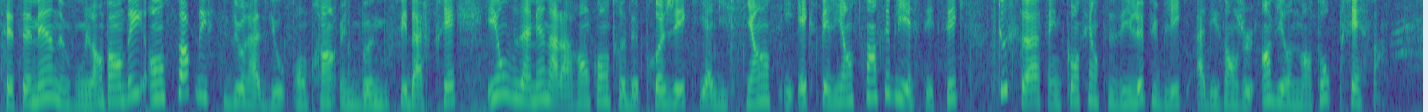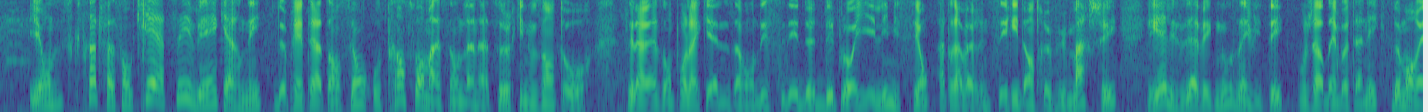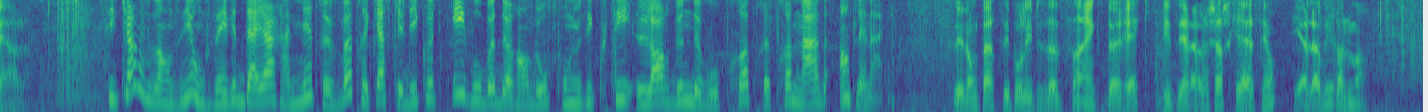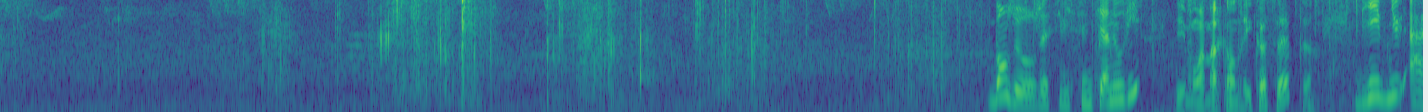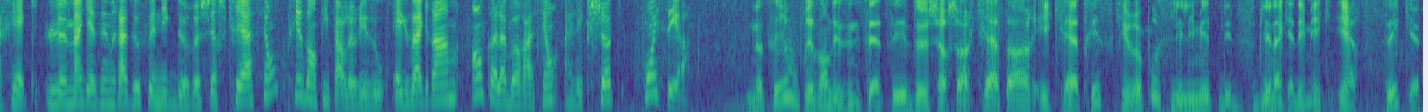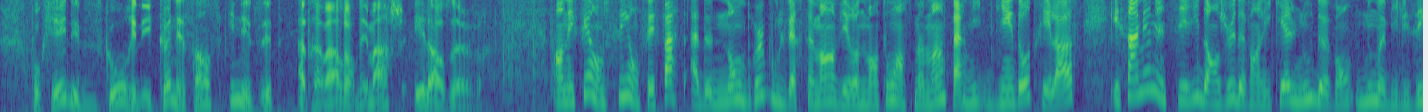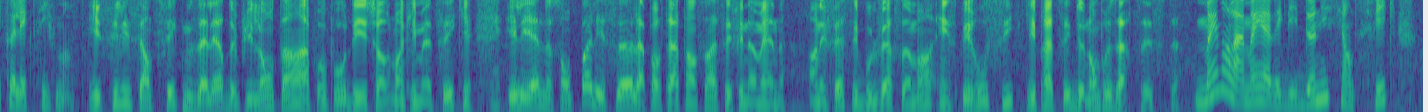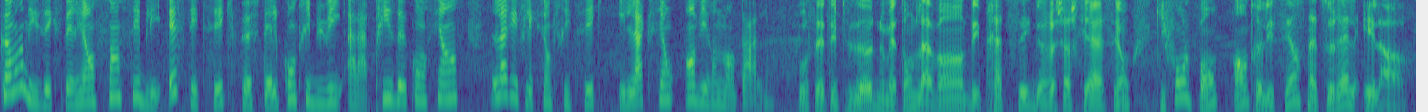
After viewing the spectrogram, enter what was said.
Cette semaine, vous l'entendez, on sort des studios radio, on prend une bonne bouffée d'air frais et on vous amène à la rencontre de projets qui allient science et expériences sensibles et esthétiques, tout ça afin de conscientiser le public à des enjeux environnementaux pressants. Et on discutera de façon créative et incarnée de prêter attention aux transformations de la nature qui nous entoure. C'est la raison pour laquelle nous avons décidé de déployer l'émission à travers une série d'entrevues marchées réalisées avec nos invités au Jardin botanique de Montréal. Si le cœur vous en dit, on vous invite d'ailleurs à mettre votre casque d'écoute et vos bottes de rando pour nous écouter lors d'une de vos propres promenades en plein air. C'est donc parti pour l'épisode 5 de REC, dédié à la recherche-création et à l'environnement. Bonjour, je suis Cynthia Nourry. Et moi, Marc-André Cossette. Bienvenue à REC, le magazine radiophonique de recherche-création présenté par le réseau Hexagramme en collaboration avec choc.ca. Notre série vous présente des initiatives de chercheurs créateurs et créatrices qui repoussent les limites des disciplines académiques et artistiques pour créer des discours et des connaissances inédites à travers leurs démarches et leurs œuvres. En effet, on le sait, on fait face à de nombreux bouleversements environnementaux en ce moment, parmi bien d'autres hélas, et ça amène une série d'enjeux devant lesquels nous devons nous mobiliser collectivement. Et si les scientifiques nous alertent depuis longtemps à propos des changements climatiques, ils et elles ne sont pas les seuls à porter attention à ces phénomènes. En effet, ces bouleversements inspirent aussi les pratiques de nombreux artistes. Main dans la main avec des données scientifiques, comment des expériences sensibles et esthétiques peuvent-elles contribuer à la prise de conscience, la réflexion critique et l'action environnementale? Pour cet épisode, nous mettons de l'avant des pratiques de recherche-création qui font le pont entre les sciences naturelles et l'art.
